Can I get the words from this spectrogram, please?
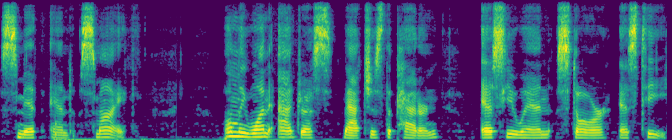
Smith and Smythe. Only one address matches the pattern SUN star ST.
